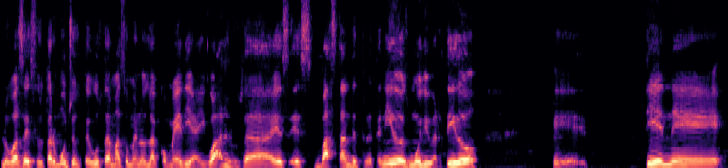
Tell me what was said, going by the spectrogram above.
lo vas a disfrutar mucho. Si te gusta más o menos la comedia, igual. O sea, es, es bastante entretenido, es muy divertido. Eh, tiene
